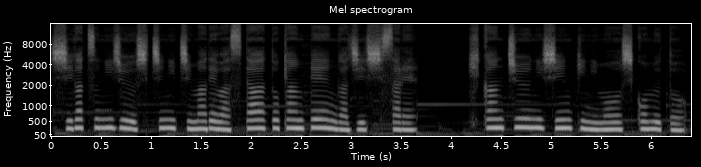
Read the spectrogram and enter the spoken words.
4月27日まではスタートキャンペーンが実施され、期間中に新規に申し込むと、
